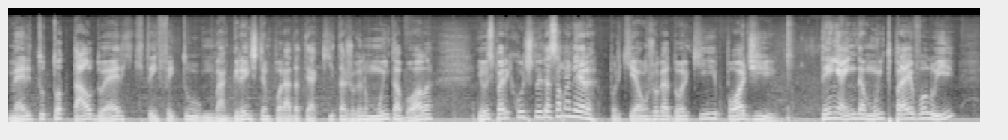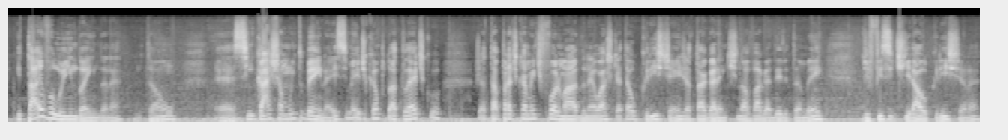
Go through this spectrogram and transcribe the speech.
mérito total do Eric, que tem feito uma grande temporada até aqui, tá jogando muita bola. E eu espero que continue dessa maneira, porque é um jogador que pode tem ainda muito para evoluir e tá evoluindo ainda, né? Então é, se encaixa muito bem, né? Esse meio de campo do Atlético já tá praticamente formado, né? Eu acho que até o Christian aí já tá garantindo a vaga dele também. Difícil tirar o Christian, né?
